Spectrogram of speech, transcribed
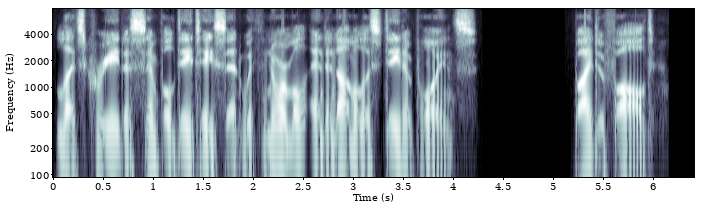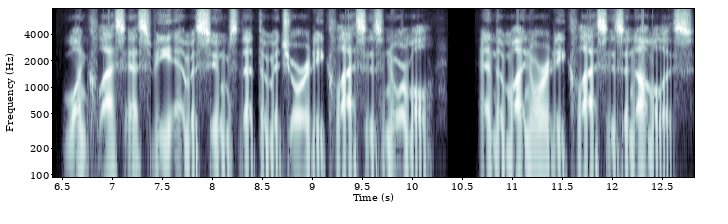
let's create a simple dataset with normal and anomalous data points. By default, one class SVM assumes that the majority class is normal, and the minority class is anomalous.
